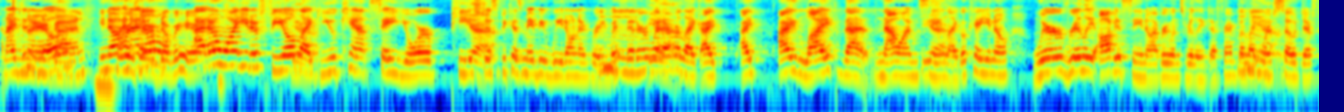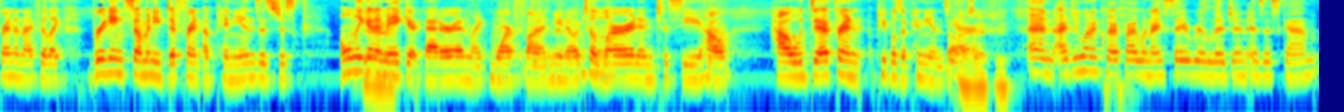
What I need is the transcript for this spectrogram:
and I didn't you're know, good. you know, and I Reserved don't, over here. I don't want you to feel Yeah. like you can't say your piece Yeah. just because maybe we don't agree with mm-hmm. it or whatever. Yeah. Like, I, I, I like that now I'm seeing like, okay, you know, we're really obviously, you know, everyone's really different, but like we're so different, and I feel like bringing so many different opinions is just only gonna Yeah. make it better and like more Yeah, fun, you know, definitely. to learn and to see how. Yeah. How different people's opinions are. exactly And I do want to clarify when I say religion is a scam,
